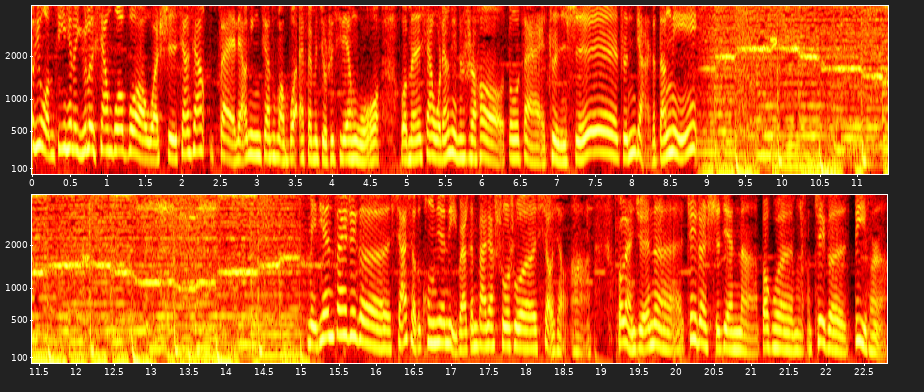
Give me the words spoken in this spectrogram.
收听我们今天的娱乐香饽饽，我是香香，在辽宁交通广播 FM 九十七点五，我们下午两点的时候都在准时准点的等你。每天在这个狭小的空间里边跟大家说说笑笑啊，我感觉呢这段时间呢，包括这个地方啊，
